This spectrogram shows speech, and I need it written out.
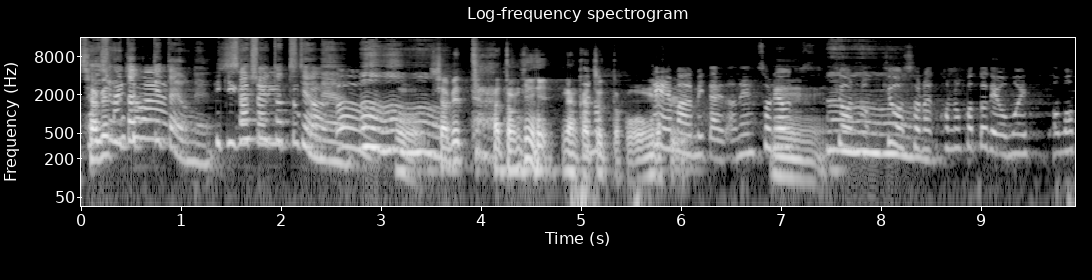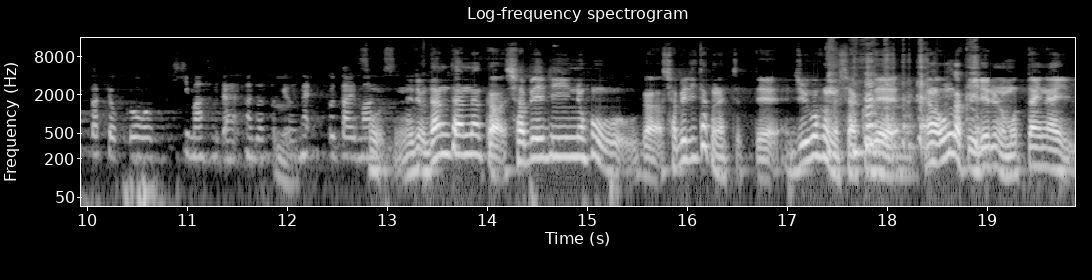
喋ってたよね弾き語り最初歌ってたよねとか。そううんうんうん。喋った後になんかちょっとこう音楽。テーマみたいなね。それを、うん。今日うんうん。うんの今日それこのことで思い思った曲を聴きますみたいな感じだったけどね、歌います。そうですね。でもだんだんなんか喋りの方が喋りたくなっちゃって15分の尺で なんか音楽入れるのもったいない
